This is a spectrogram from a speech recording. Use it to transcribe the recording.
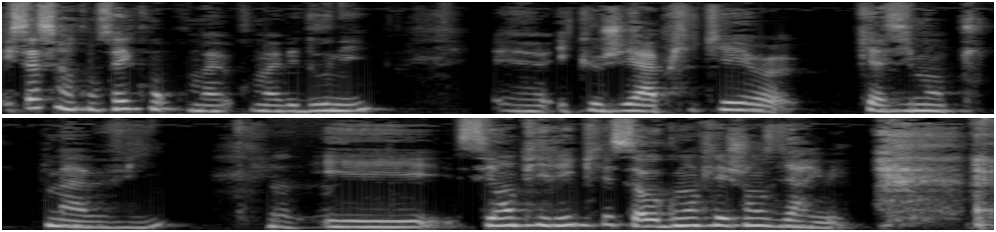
et ça, c'est un conseil qu'on m'avait donné et que j'ai appliqué quasiment toute ma vie. Mhm. Et c'est empirique, ça augmente les chances d'y arriver.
